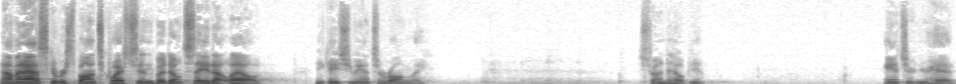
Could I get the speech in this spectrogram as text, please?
Now I'm going to ask a response question, but don't say it out loud in case you answer wrongly. He's trying to help you. Answer it in your head.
